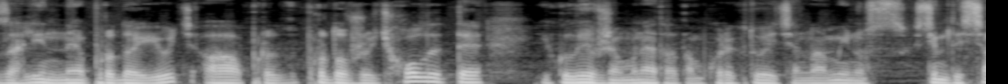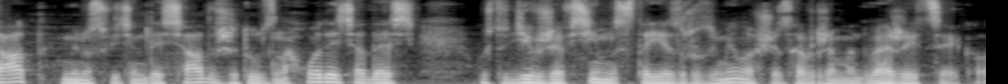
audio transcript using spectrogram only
взагалі не продають, а продовжують холдити. І коли вже монета там коректується на мінус 70, мінус 80, вже тут знаходиться десь. Ось тоді вже всім стає зрозуміло, що це вже медвежий цикл.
